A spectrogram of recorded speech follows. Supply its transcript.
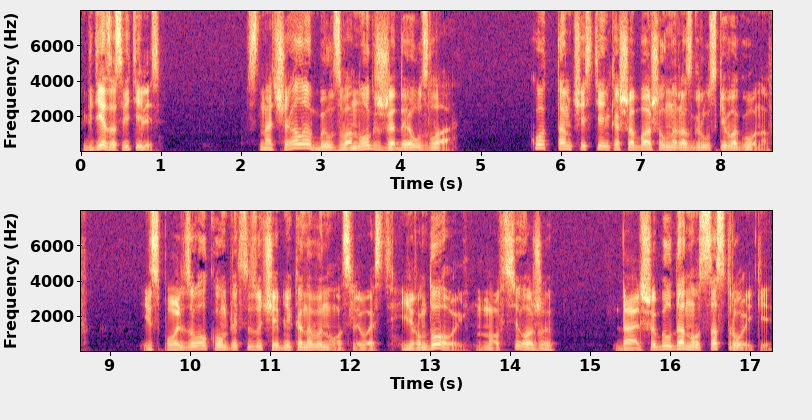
«Где засветились?» Сначала был звонок с ЖД-узла. Кот там частенько шабашил на разгрузке вагонов. Использовал комплекс из учебника на выносливость. Ерундовый, но все же. Дальше был донос со стройки.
